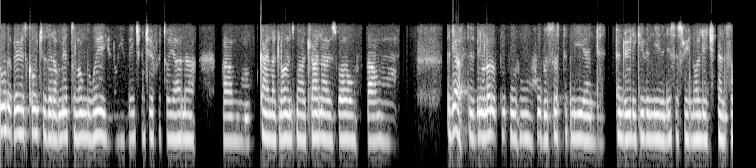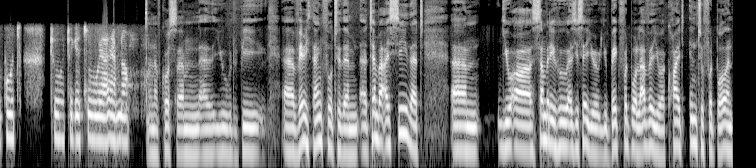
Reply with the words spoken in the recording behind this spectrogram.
all the various coaches that I've met along the way, you know, you mentioned Jeffrey Toyana, um, guy like Lawrence Mahatlane as well. Um, but yeah, there's been a lot of people who, who've assisted me and and really given me the necessary knowledge and support to, to get to where I am now. And of course, um, uh, you would be uh, very thankful to them. Uh, Temba, I see that. Um, you are somebody who, as you say, you're you big football lover. You are quite into football, and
